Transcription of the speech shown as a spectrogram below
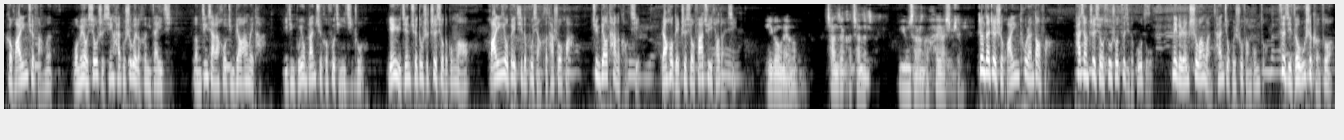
可华英却反问：“我没有羞耻心，还不是为了和你在一起？”冷静下来后，俊彪安慰他：“已经不用搬去和父亲一起住了。”言语间却都是智秀的功劳。华英又被气得不想和他说话。俊彪叹了口气，然后给智秀发去一条短信。正在这时，华英突然到访。他向智秀诉说自己的孤独。那个人吃完晚餐就回书房工作，自己则无事可做。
